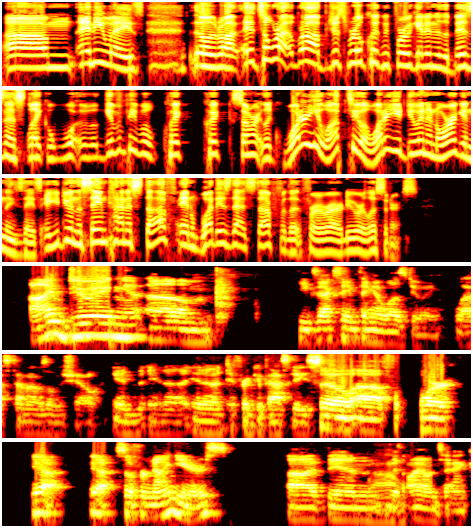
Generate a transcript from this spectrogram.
Um. Anyways, Rob. So Rob, Rob, just real quick before we get into the business, like, wh- give people quick, quick summary. Like, what are you up to? What are you doing in Oregon these days? Are you doing the same kind of stuff? And what is that stuff for the for our newer listeners? I'm doing um, the exact same thing I was doing last time I was on the show in in a in a different capacity. So uh, for yeah yeah so for nine years I've been Wow. with Ion Tank,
